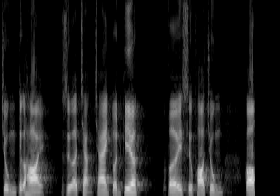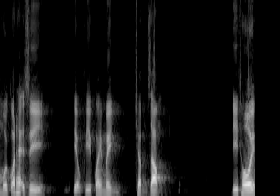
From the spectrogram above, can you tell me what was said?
chúng tự hỏi, Giữa chàng trai anh Tuấn kia, Với sư phó chúng, Có mối quan hệ gì? Tiểu Phi quay mình, trầm giọng. Đi thôi.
